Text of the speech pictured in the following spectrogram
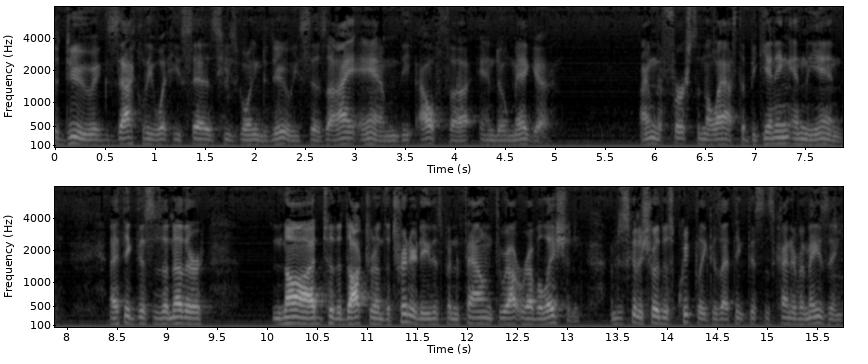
to do exactly what he says he's going to do. He says, I am the Alpha and Omega. I'm the first and the last, the beginning and the end. I think this is another nod to the doctrine of the Trinity that's been found throughout Revelation. I'm just going to show this quickly because I think this is kind of amazing.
